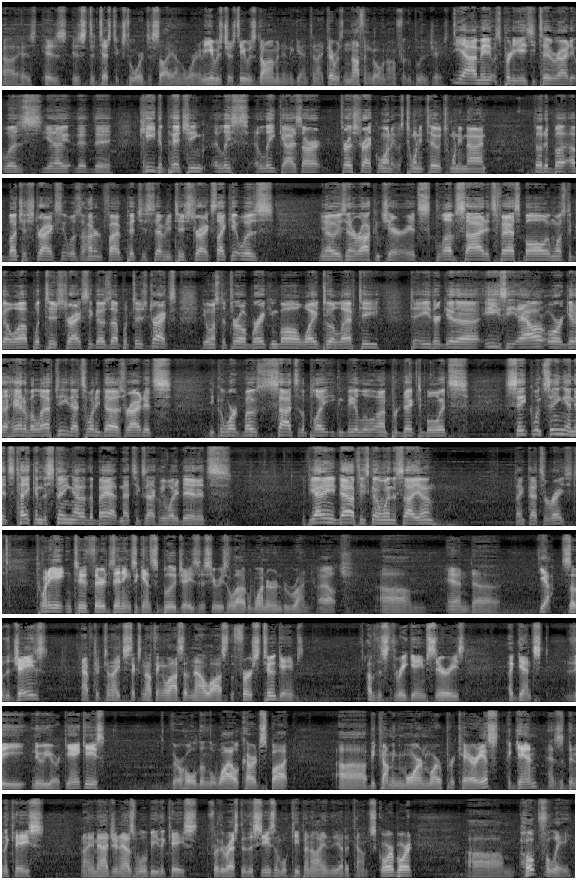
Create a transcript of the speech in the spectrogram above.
uh, his his his statistics towards the Cy Young Award. I mean, he was just he was dominant again tonight. There was nothing going on for the Blue Jays. Yeah, I mean it was pretty easy too, right? It was you know the the key to pitching, at least elite guys are throw strike one. It was 22 29. Threw a, bu- a bunch of strikes. It was 105 pitches, 72 strikes. Like it was, you know, he's in a rocking chair. It's glove side. It's fastball. He wants to go up with two strikes. He goes up with two strikes. He wants to throw a breaking ball away to a lefty to either get a easy out or get ahead of a lefty. That's what he does, right? It's you can work both sides of the plate. You can be a little unpredictable. It's sequencing and it's taking the sting out of the bat, and that's exactly what he did. It's if you had any doubt if he's going to win the Cy Young, I think that's erased. 28 and two thirds innings against the Blue Jays this year. He's allowed one earned run. Ouch. Um, and uh, yeah, so the Jays, after tonight's six nothing loss, have now lost the first two games of this three game series against the New York Yankees. They're holding the wild card spot, uh, becoming more and more precarious. Again, as has been the case, and I imagine as will be the case for the rest of the season. We'll keep an eye on the out of town scoreboard. Um, hopefully,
